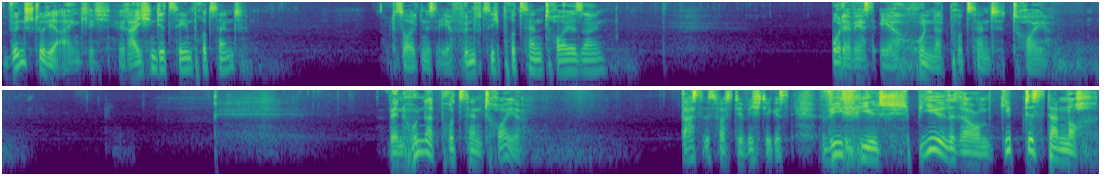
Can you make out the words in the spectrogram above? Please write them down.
wünschst du dir eigentlich? Reichen dir 10 Prozent? Oder sollten es eher 50 Prozent Treue sein? Oder wäre es eher 100 Prozent Treue? Wenn 100 Prozent Treue das ist, was dir wichtig ist. Wie viel Spielraum gibt es dann noch,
